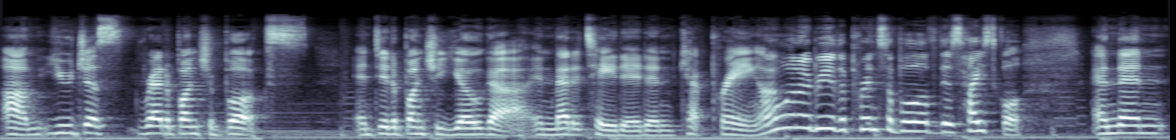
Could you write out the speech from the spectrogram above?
Um, you just read a bunch of books and did a bunch of yoga and meditated and kept praying. I want to be the principal of this high school, and then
